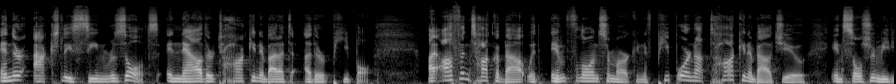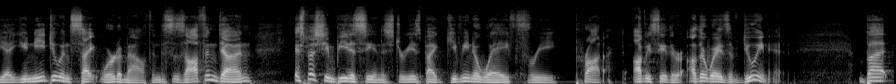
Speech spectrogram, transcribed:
and they're actually seeing results. And now they're talking about it to other people. I often talk about with influencer marketing, if people are not talking about you in social media, you need to incite word of mouth. And this is often done, especially in B2C industries, by giving away free product. Obviously, there are other ways of doing it. But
